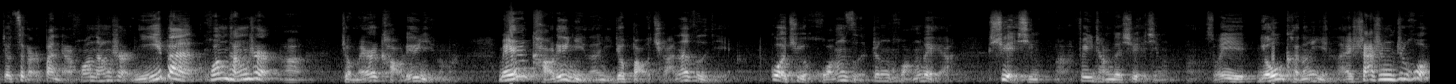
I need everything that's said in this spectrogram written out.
就自个儿办点荒唐事儿。你一办荒唐事儿啊，就没人考虑你了嘛。没人考虑你呢，你就保全了自己。过去皇子争皇位啊。血腥啊，非常的血腥啊，所以有可能引来杀身之祸。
